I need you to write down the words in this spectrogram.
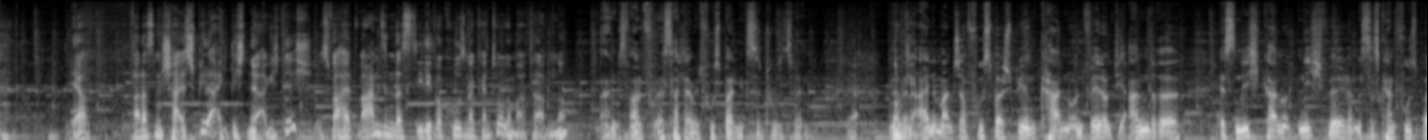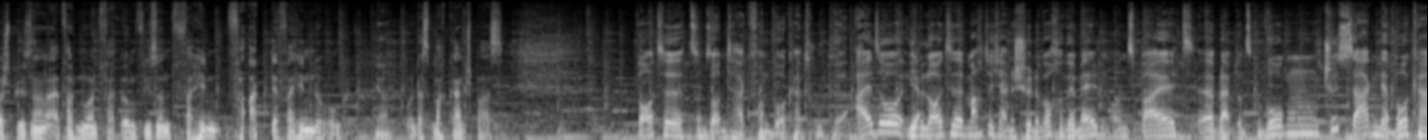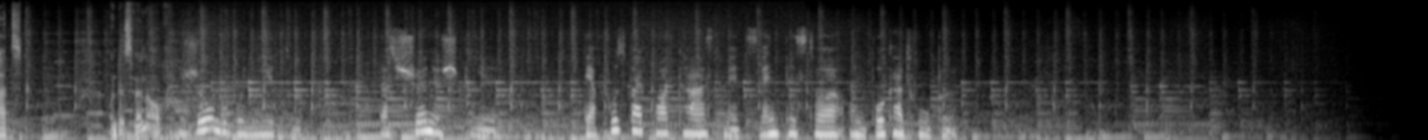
ja, war das ein Scheißspiel eigentlich? Ne, eigentlich nicht. Es war halt Wahnsinn, dass die Leverkusener kein Tor gemacht haben, ne? Nein, das, war, das hat ja mit Fußball nichts zu tun, Sven. Ja. Okay. Wenn eine Mannschaft Fußball spielen kann und will und die andere es nicht kann und nicht will, dann ist das kein Fußballspiel, sondern einfach nur ein, irgendwie so ein Verhin Akt der Verhinderung. Ja. Und das macht keinen Spaß. Worte zum Sonntag von Burkhard Hupe. Also, liebe ja. Leute, macht euch eine schöne Woche. Wir melden uns bald. Äh, bleibt uns gewogen. Tschüss, sagen der Burkhard. Und der Sven auch. Jogo Bonito. Das schöne Spiel. Der Fußball-Podcast mit Sven Pistor und Burkhard Hupe.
